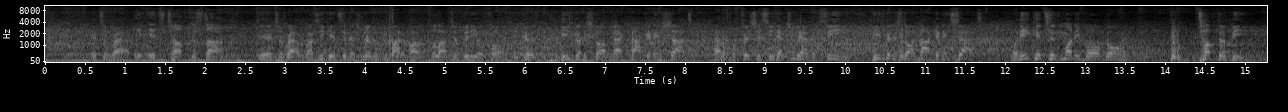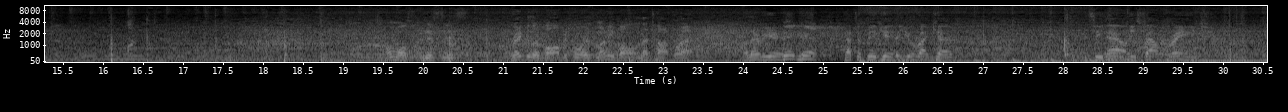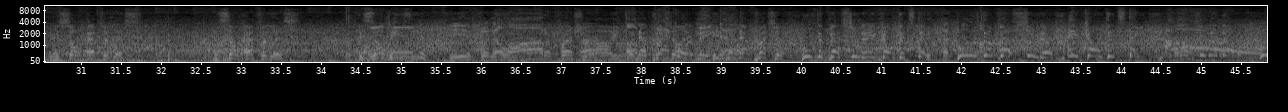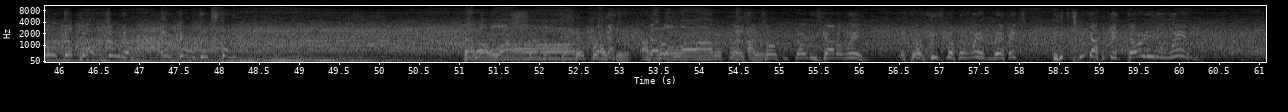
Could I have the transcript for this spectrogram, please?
It's a wrap. it, it's tough to stop. Yeah, it's a wrap. Once he gets in his rhythm, you might want to pull out your video phone because he's going to start mac- knocking in shots at a proficiency that you haven't seen. He's going to start knocking in shots when he gets his money ball going. Tough to beat. Almost missed his regular ball before his money ball in the top right. Well, there he is. Big hit. That's a big hit. You're right, Kev. And see, now he's found the range. And it's so effortless. It's so effortless. It's so easy. He is putting a lot of pressure Oh, he putting on that the pressure on mate He putting that pressure. Who's the best shooter in Golden State? Who's the best shooter in Golden State? I want you to know who's the best shooter in Golden State. That's a lot of pressure. I That's told- a lot of pressure. I told you 30's got to win. 30's going to win, Reg. You got to get 30 to win.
